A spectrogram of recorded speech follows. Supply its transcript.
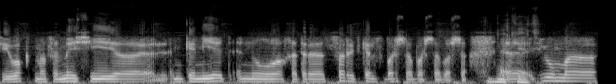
في وقت ما فماش آه الإمكانيات إنه خاطر السفر يتكلف برشا برشا برشا. آه اليوم آه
